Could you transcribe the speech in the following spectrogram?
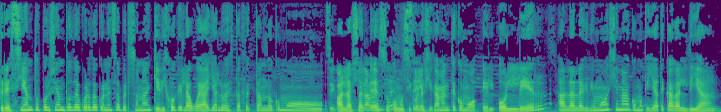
300% de acuerdo con esa persona que dijo que la weá ya lo está afectando como a la eso, como psicológicamente, como el oler a la lagrimógena, como que ya te caga el día Mm.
